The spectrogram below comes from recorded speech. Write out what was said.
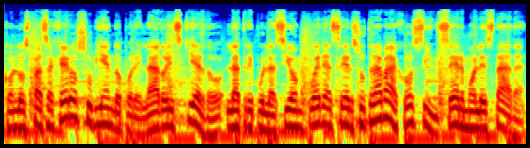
Con los pasajeros subiendo por el lado izquierdo, la tripulación puede hacer su trabajo sin ser molestada.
